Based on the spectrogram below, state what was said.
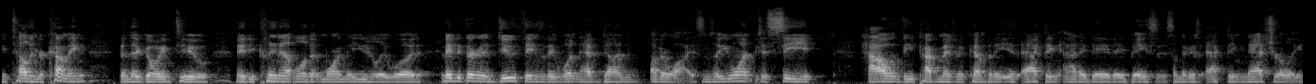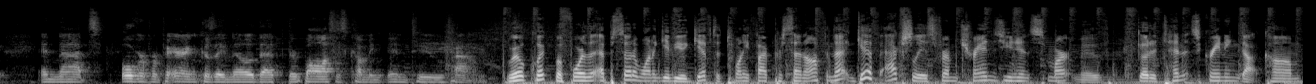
you tell them you're coming, then they're going to maybe clean up a little bit more than they usually would. Maybe they're going to do things that they wouldn't have done otherwise. And so you want to see how the property management company is acting on a day to day basis. And they're just acting naturally and not over preparing because they know that their boss is coming into town. Real quick before the episode, I want to give you a gift of 25% off, and that gift actually is from TransUnion Smart Move. Go to tenantscreening.com,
